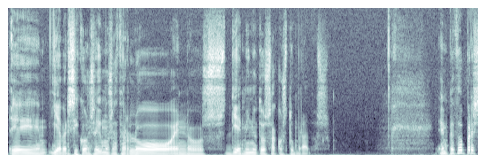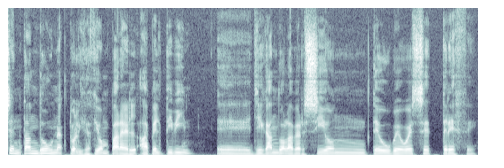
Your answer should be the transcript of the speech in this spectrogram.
eh, y a ver si conseguimos hacerlo en los 10 minutos acostumbrados. Empezó presentando una actualización para el Apple TV eh, llegando a la versión tvOS 13,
